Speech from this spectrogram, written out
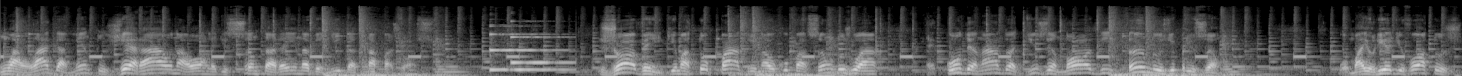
Um alagamento geral na orla de Santarém, na Avenida Tapajós. Jovem que matou padre na ocupação do Juá é condenado a 19 anos de prisão. Por maioria de votos,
